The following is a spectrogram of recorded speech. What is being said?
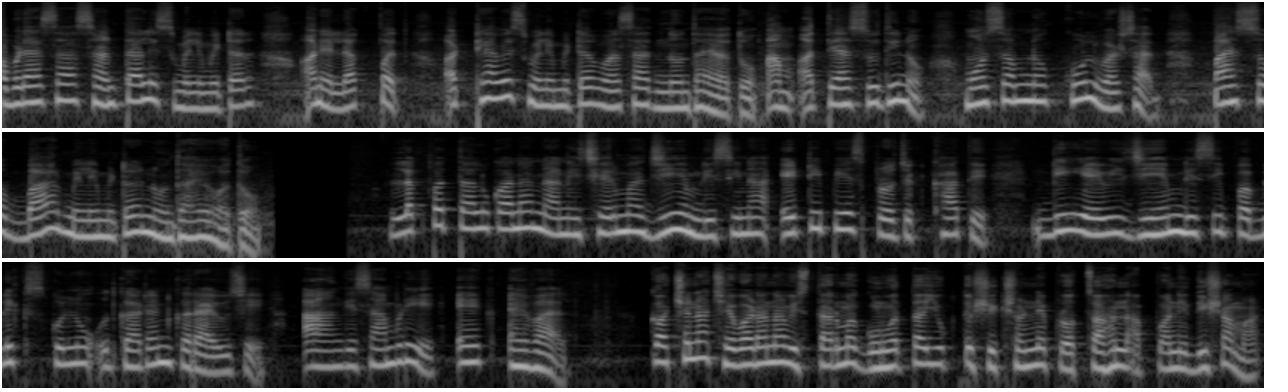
અબડાસા સડતાલીસ મિલીમીટર અને લખપત અઠ્યાવીસ મિલીમીટર વરસાદ નોંધાયો હતો. આમ અત્યાર સુધીનો મોસમનો કુલ વરસાદ પાંચસો બાર મિલીમીટર નોંધાયો હતો. લખપત તાલુકાના નાની છેરમાં જીએમડીસીના એટીપીએસ પ્રોજેક્ટ ખાતે ડીએવી જીએમડીસી પબ્લિક સ્કૂલનું ઉદ્ઘાટન કરાયું છે. આ અંગે સાંભળીએ એક અહેવાલ. કચ્છના છેવાડાના વિસ્તારમાં ગુણવત્તાયુક્ત શિક્ષણને પ્રોત્સાહન આપવાની દિશામાં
